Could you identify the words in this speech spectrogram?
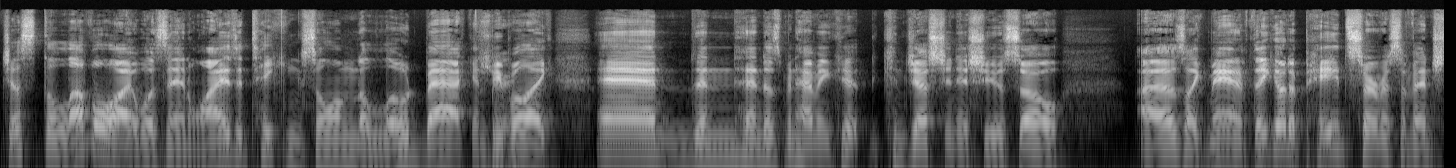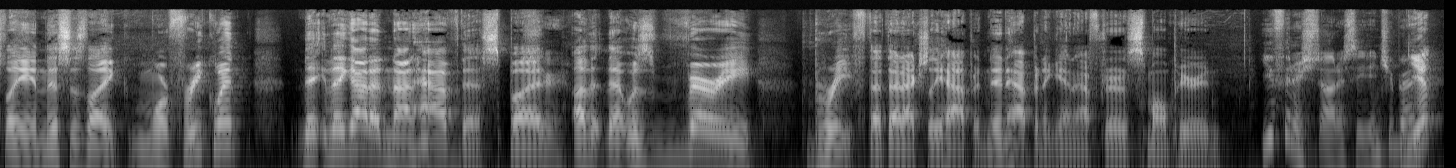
just the level I was in. Why is it taking so long to load back? And Sure. people are like, and then Nintendo's been having co- congestion issues. So I was like, man, if they go to paid service eventually and this is like more frequent, they, they got to not have this. But Sure. other, that was very brief that that actually happened. Didn't happen again after a small period. You finished Odyssey, didn't you, Brad? Yep,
